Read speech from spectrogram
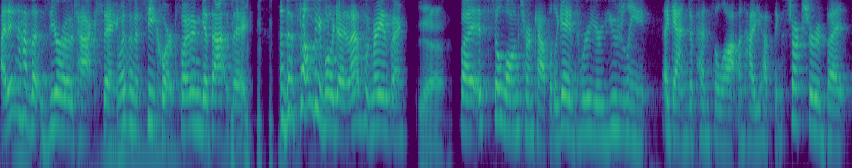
I didn't have that zero tax thing. It wasn't a C corp, so I didn't get that thing. and that some people get. That's amazing. Yeah. But it's still long-term capital gains where you're usually again depends a lot on how you have things structured, but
